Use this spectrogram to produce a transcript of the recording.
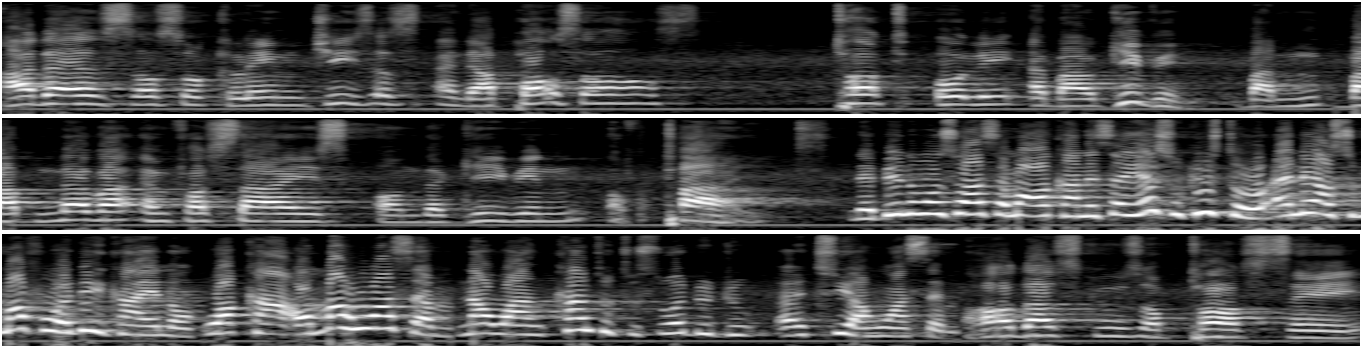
Others also claim Jesus and the apostles taught only about giving, but, but never emphasized on the giving of tithe. na ebinom nso asɛm a wɔka ne sɛ yesu kristo ne asomafoɔ a odii kan no wɔka ɔma ho asɛm na wɔanka ntotosoɔ dudu atua ho asɛm Other schools of thought say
